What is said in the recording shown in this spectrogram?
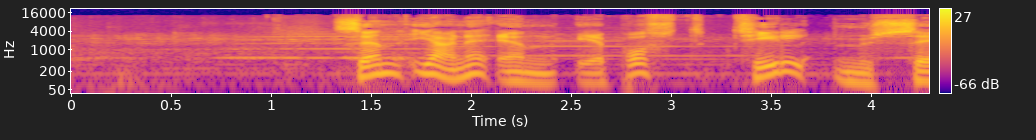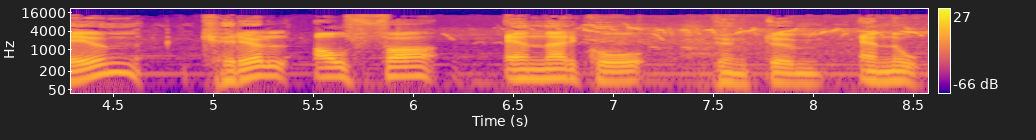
Send gjerne en e-post til museum krøllalfa nrk.no.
